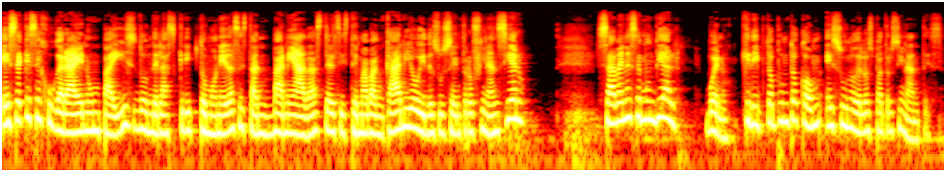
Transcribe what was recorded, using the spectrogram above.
ese que se jugará en un país donde las criptomonedas están baneadas del sistema bancario y de su centro financiero. ¿Saben ese mundial? Bueno, crypto.com es uno de los patrocinantes.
